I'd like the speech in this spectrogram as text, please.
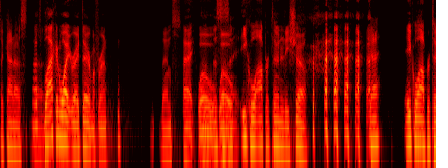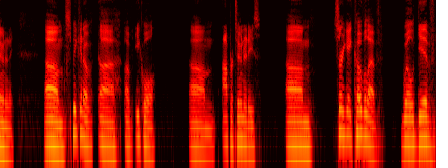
to kind of That's uh, black and white right there, my friend. Vince. Hey, whoa, this is whoa. an equal opportunity show. Okay, equal opportunity. Um, speaking of uh of equal um opportunities, um, Sergey Kovalev will give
